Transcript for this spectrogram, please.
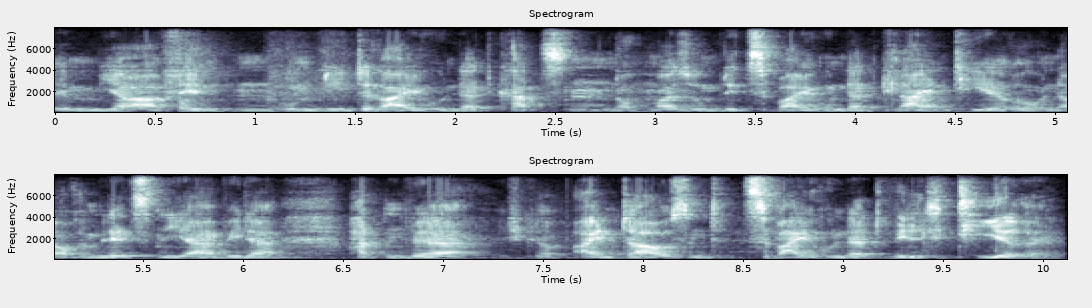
im Jahr finden, um die 300 Katzen, nochmal so um die 200 Kleintiere und auch im letzten Jahr wieder hatten wir, ich glaube, 1200 Wildtiere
